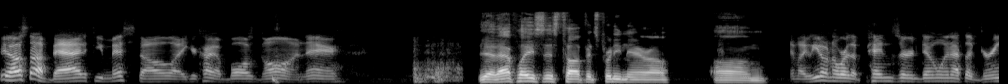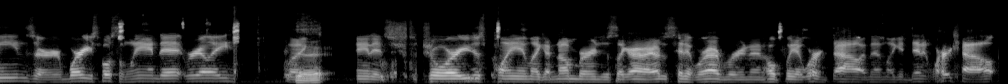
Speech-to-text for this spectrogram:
you know, it's not bad. If you miss though, like your kind of ball's gone there, Yeah, that place is tough. It's pretty narrow. Um, and like you don't know where the pins are doing at the greens or where you're supposed to land it. Really, like yeah, and it's sure You're just playing like a number and just like, all right, I'll just hit it wherever, and then hopefully it worked out, and then like it didn't work out.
